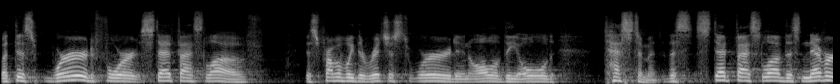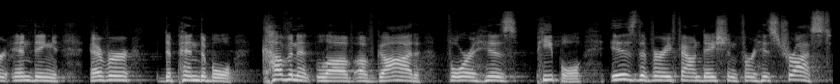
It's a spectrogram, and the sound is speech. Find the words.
But this word for steadfast love is probably the richest word in all of the Old Testament. Testament, this steadfast love, this never ending, ever dependable covenant love of God for his people is the very foundation for his trust.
